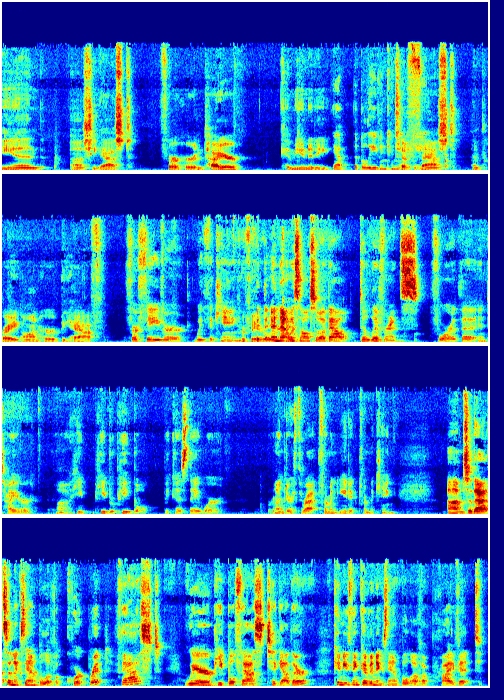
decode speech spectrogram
and uh, she asked for her entire community Yep, the believing to fast and pray on her behalf. for favor with the king. For favor the- and that king. was also about deliverance for the entire uh, he- Hebrew people because they were Right. under threat from an edict from the king. Um, so that's an example of a corporate fast where Um, people fast together. Can you think of an example of a private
